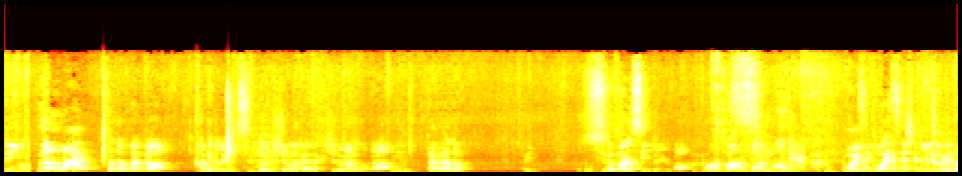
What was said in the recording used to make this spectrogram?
全員うわうまいなんだろうなんか食べた時にすっごい口の中でなんか広がるのが、なんかなんだろうすごいファンシーというか。怖いです怖いですねしか聞いたことない。いた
